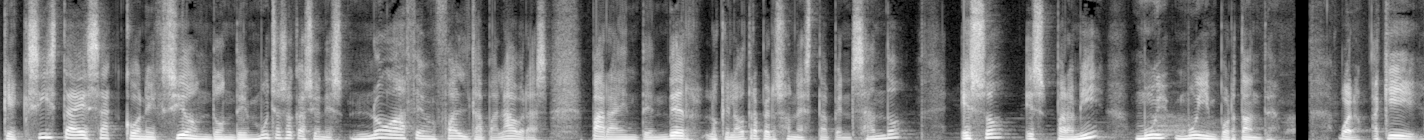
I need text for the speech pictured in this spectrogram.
que exista esa conexión donde en muchas ocasiones no hacen falta palabras para entender lo que la otra persona está pensando, eso es para mí muy, muy importante. Bueno, aquí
